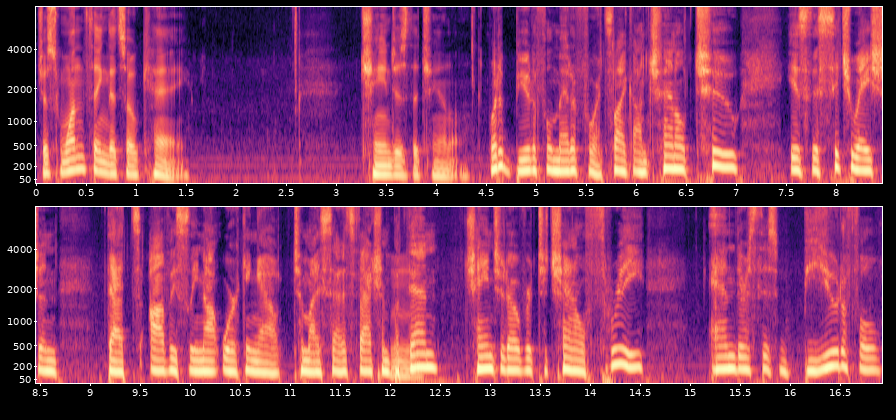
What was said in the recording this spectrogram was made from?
Just one thing that's okay changes the channel. What a beautiful metaphor. It's like on channel two is the situation that's obviously not working out to my satisfaction, but mm. then change it over to channel three, and there's this beautiful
